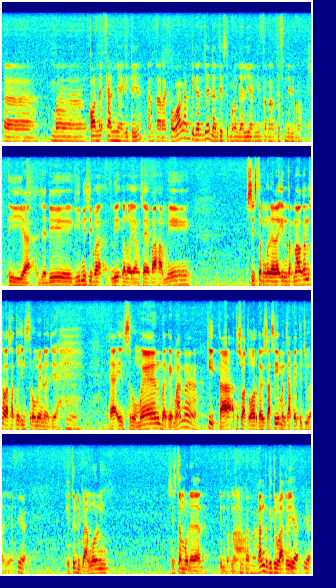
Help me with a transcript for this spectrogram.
eh, mengkonekkannya gitu ya antara keuangan, kinerja dan sistem pengendalian internal itu sendiri, Prof. Iya, jadi gini sih Pak Dwi, kalau yang saya pahami sistem pengendalian internal kan salah satu instrumen aja. Hmm. Ya, instrumen bagaimana kita atau suatu organisasi mencapai tujuannya. Iya. Itu dibangun sistem pengendalian internal. Internal. Kan begitu Pak Dwi? Iya, iya.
